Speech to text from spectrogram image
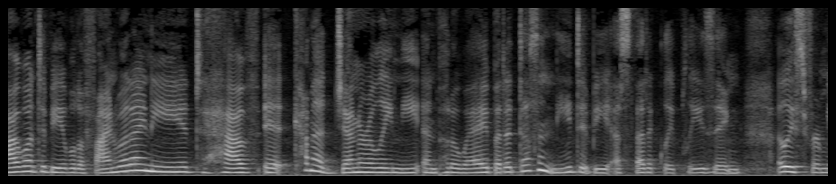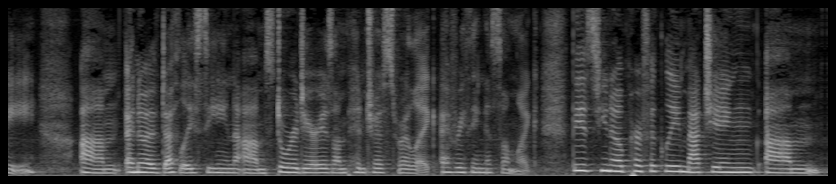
I want to be able to find what I need to have it kind of generally neat and put away, but it doesn't need to be aesthetically pleasing, at least for me. Um, I know I've definitely seen um, storage areas on Pinterest where like everything is on like these, you know, perfectly matching. Um,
